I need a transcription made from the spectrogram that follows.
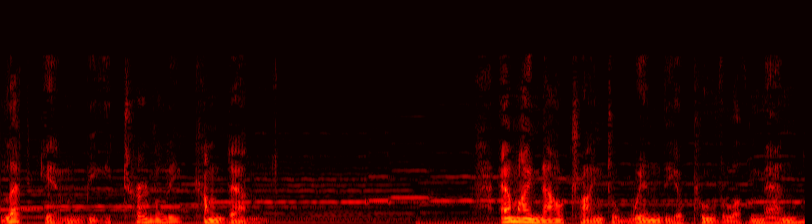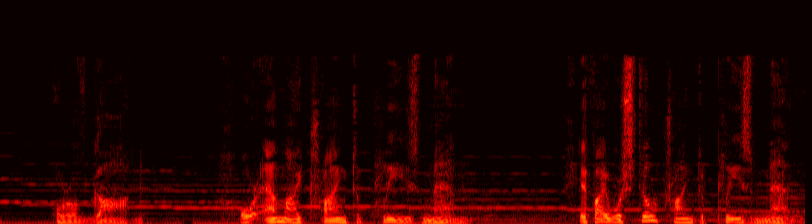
let him be eternally condemned. Am I now trying to win the approval of men or of God? Or am I trying to please men? If I were still trying to please men,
